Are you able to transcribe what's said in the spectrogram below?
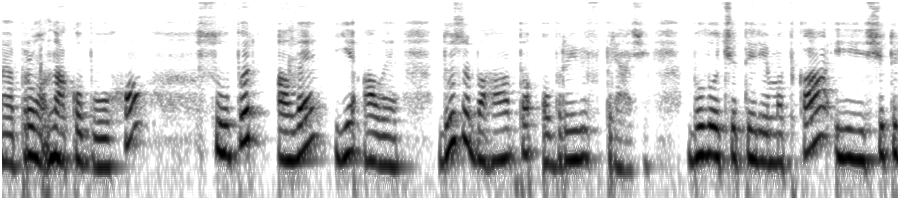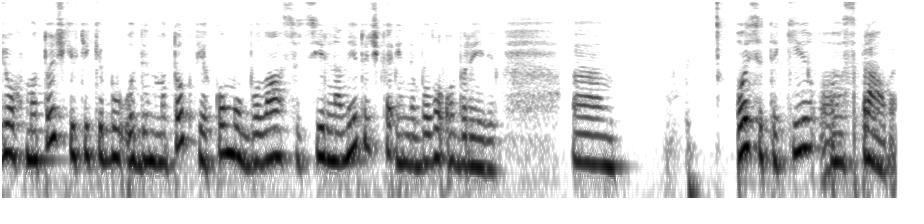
е, про накобохо. Супер, але є але. Дуже багато обривів в пряжі. Було 4 мотка, і з чотирьох моточків тільки був один моток, в якому була суцільна ниточка і не було обривів. Е, Ось такі е, справи.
